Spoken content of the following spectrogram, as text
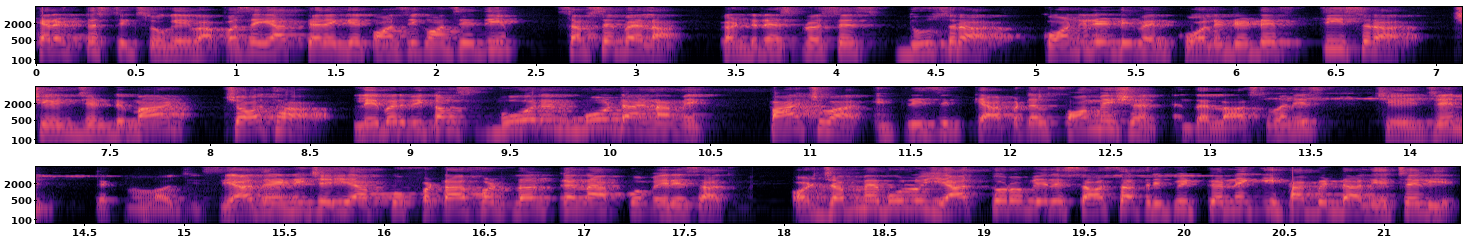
कैरेक्टरिस्टिक्स हो गई। वापस से याद करेंगे कौन सी कौन सी थी? सबसे पहला कंटिन्यूस प्रोसेस दूसरा क्वांटिटेटिव एंड क्वालिटेटिव तीसरा चेंज इन डिमांड चौथा labour becomes more and more dynamic पांचवा increase in capital formation and the last one is change in technology याद रहनी चाहिए आपको, फटाफट लर्न करना आपको मेरे साथ में। और जब मैं बोलूँ, याद करो मेरे साथ साथ रिपीट करने की हैबिट डालिए, चलिए।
